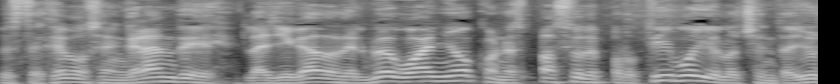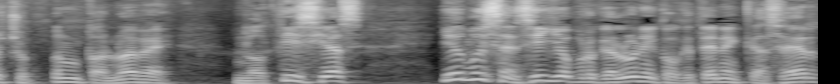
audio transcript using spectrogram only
Festejemos en grande la llegada del nuevo año con Espacio Deportivo y el 88.9 Noticias. Y es muy sencillo porque lo único que tienen que hacer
